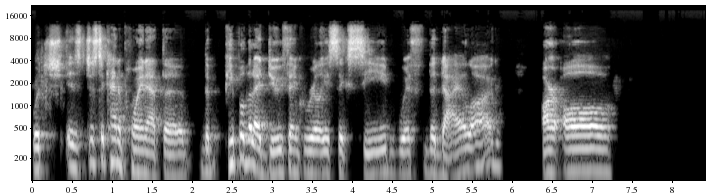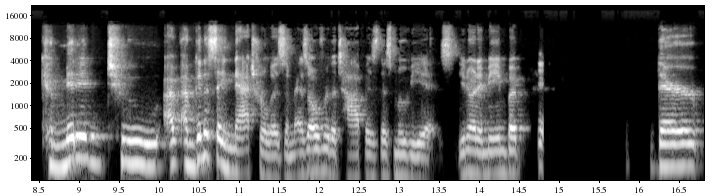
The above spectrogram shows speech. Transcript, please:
which is just to kind of point at the the people that I do think really succeed with the dialogue are all committed to I- i'm going to say naturalism as over the top as this movie is you know what i mean but they're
